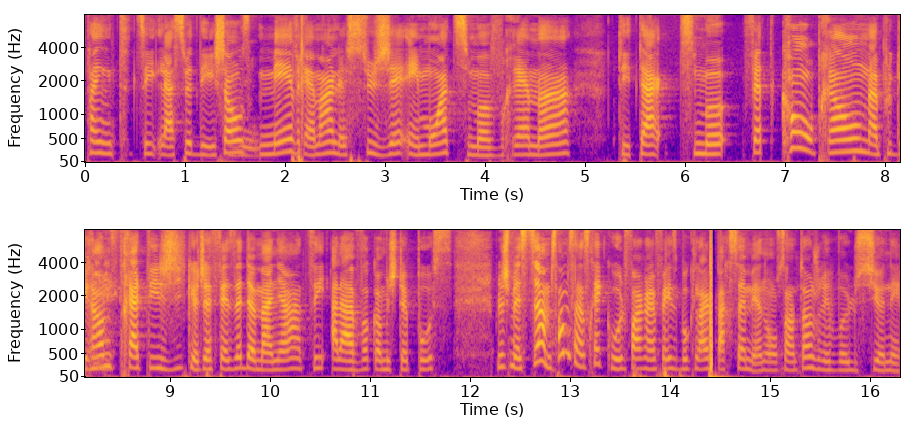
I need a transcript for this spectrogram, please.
teinte la suite des choses, mais vraiment, le sujet et moi, tu m'as vraiment... Tu m'as fait comprendre ma plus grande stratégie que je faisais de manière, tu sais, à la va comme je te pousse. Puis là, je me suis dit, ah, me semble que ça serait cool de faire un Facebook Live par semaine. On s'entend, je révolutionnais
